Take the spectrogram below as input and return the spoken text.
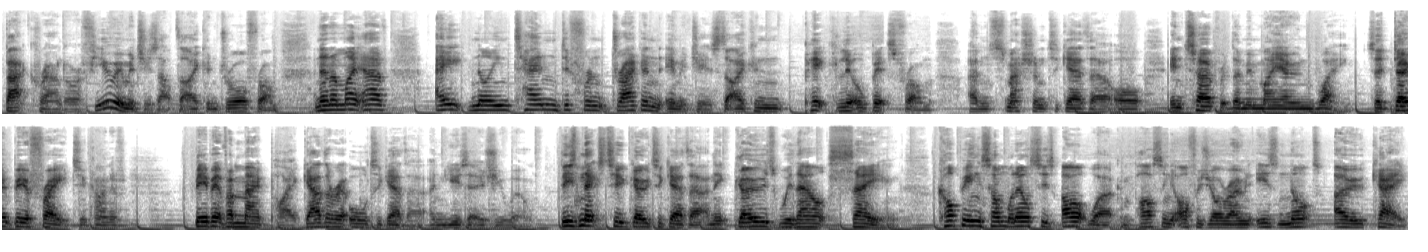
background or a few images up that I can draw from. And then I might have eight, nine, ten different dragon images that I can pick little bits from and smash them together or interpret them in my own way. So don't be afraid to kind of be a bit of a magpie, gather it all together and use it as you will. These next two go together, and it goes without saying. Copying someone else's artwork and passing it off as your own is not okay.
